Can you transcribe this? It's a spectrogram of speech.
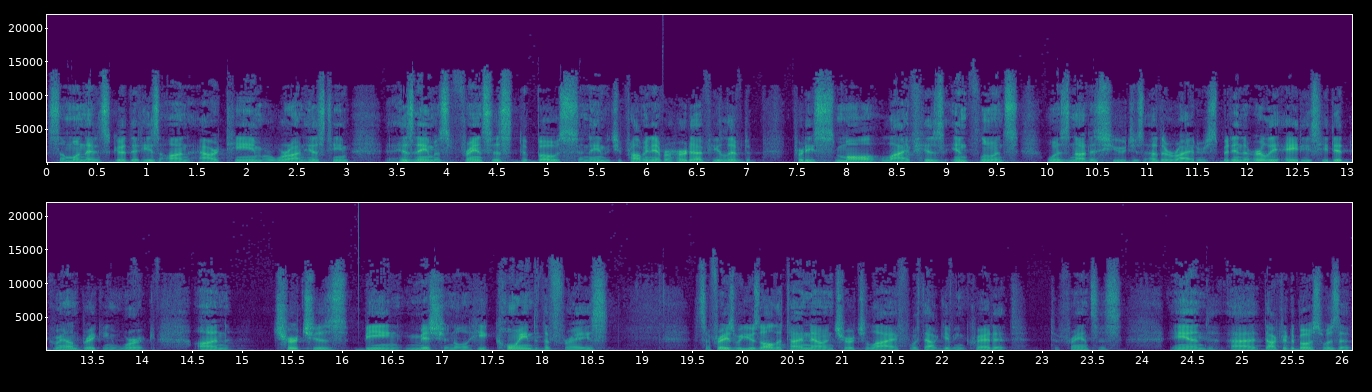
someone that it's good that he's on our team or we're on his team. His name is Francis DuBose, a name that you probably never heard of. He lived a pretty small life. His influence was not as huge as other writers. But in the early 80s, he did groundbreaking work on churches being missional. He coined the phrase. It's a phrase we use all the time now in church life without giving credit to Francis. And uh, Dr. DuBose was a,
